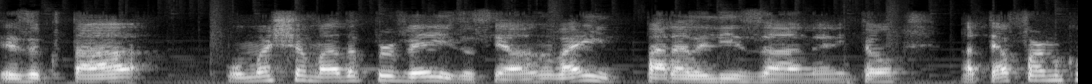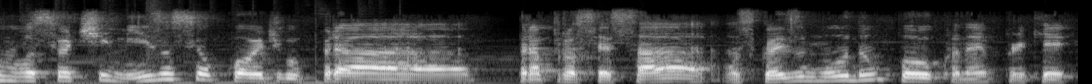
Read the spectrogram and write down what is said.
executar uma chamada por vez, assim, ela não vai paralelizar, né? Então, até a forma como você otimiza o seu código para processar as coisas muda um pouco, né? Porque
